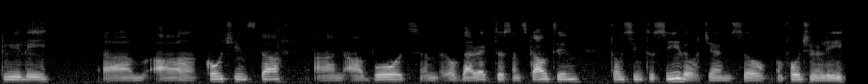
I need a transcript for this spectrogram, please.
clearly, um, our coaching staff and our boards and of directors and scouting don't seem to see those gems. So unfortunately,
